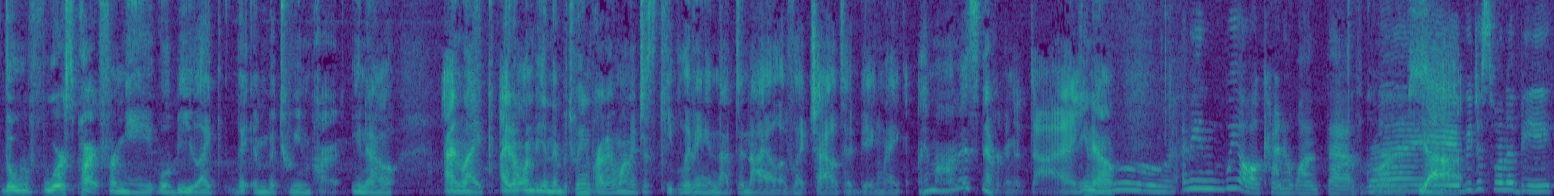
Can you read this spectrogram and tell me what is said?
the worst part for me will be like the in between part, you know? And like I don't want to be in the in between part. I want to just keep living in that denial of like childhood being like, my mom is never gonna die, you know? Ooh, I mean, we all kind of want that, of course. right? Yeah. We just want to be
